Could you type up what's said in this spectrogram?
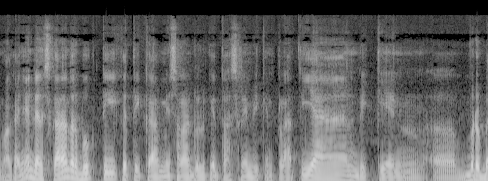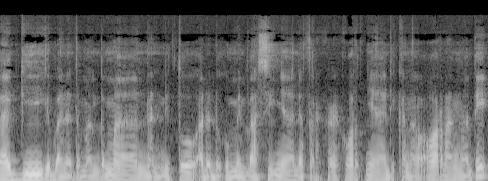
makanya dan sekarang terbukti ketika misalnya dulu kita sering bikin pelatihan bikin uh, berbagi kepada teman-teman dan itu ada dokumentasinya ada track recordnya dikenal orang. Nanti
